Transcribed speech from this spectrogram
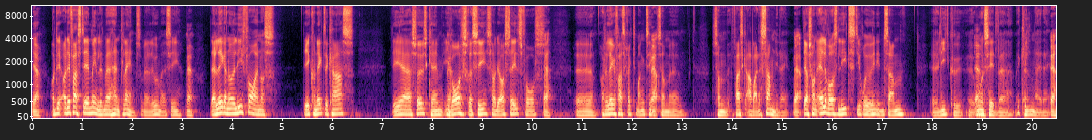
Ja. Og det, og det er faktisk det, jeg mener lidt med at have en plan, som jeg er ude med at sige. Ja. Der ligger noget lige foran os. Det er Connected Cars. Det er ServiceCam. I Ja. vores regi, så er det også Salesforce. Ja. Øh, og der ligger faktisk rigtig mange ting, Ja. ja. som, øh, som faktisk arbejder sammen i dag. Ja. Det er sådan, alle vores leads, de ryger ind i den samme øh, leadkø, øh, Ja. ja. uanset hvad, hvad kilden er i dag. Ja.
